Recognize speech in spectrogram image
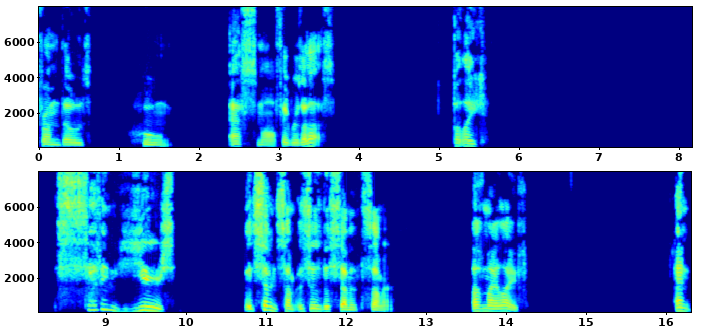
from those who ask small favors of us. But, like, seven years, it's seven summer, this is the seventh summer of my life. And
